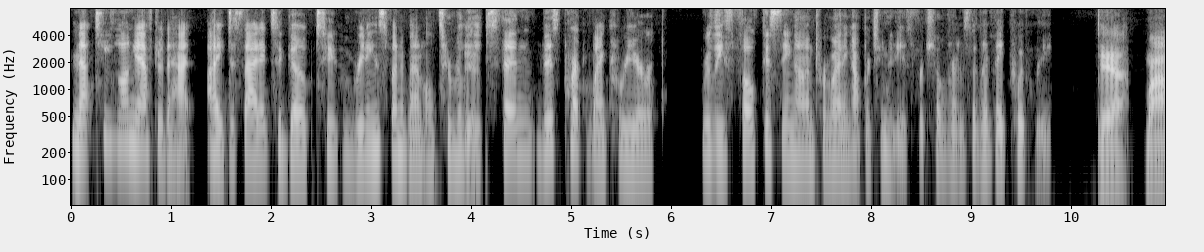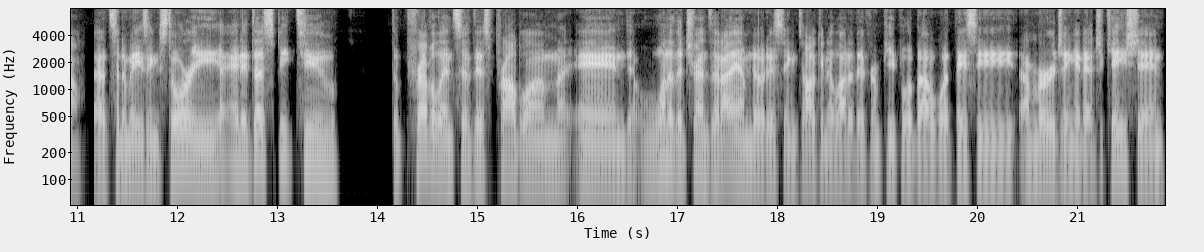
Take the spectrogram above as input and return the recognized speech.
not too long after that, I decided to go to Reading is Fundamental to really Yeah. spend this part of my career really focusing on providing opportunities for children so that they could read. Yeah. Wow. That's an amazing story. And it does speak to the prevalence of this problem. And one of the trends that I am noticing, talking to a lot of different people about what they see emerging in education,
